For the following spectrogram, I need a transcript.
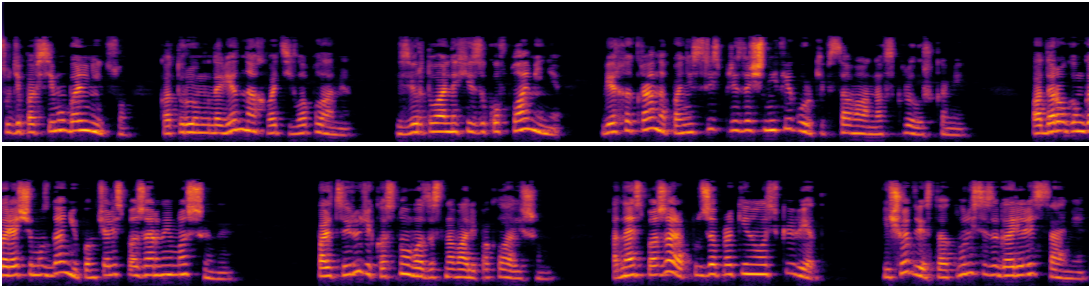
судя по всему, больницу, которую мгновенно охватило пламя. Из виртуальных языков пламени вверх экрана понеслись призрачные фигурки в саваннах с крылышками. По дорогам к горящему зданию помчались пожарные машины. Пальцы Рюдика снова засновали по клавишам. Одна из пожаров тут же опрокинулась в кювет. Еще две столкнулись и загорелись сами.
